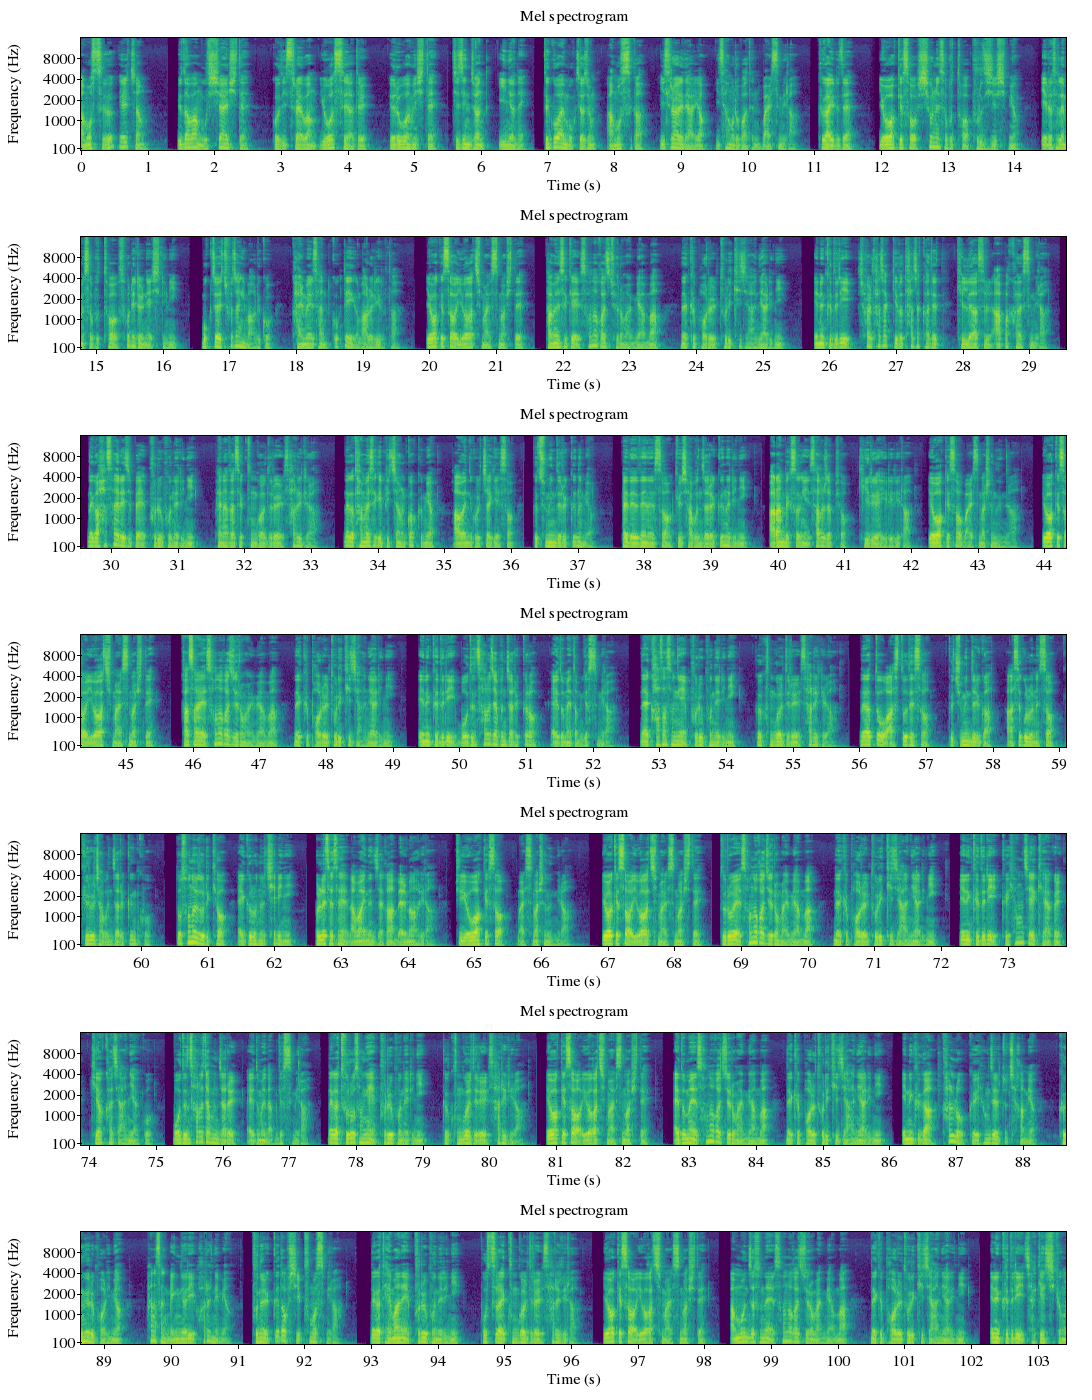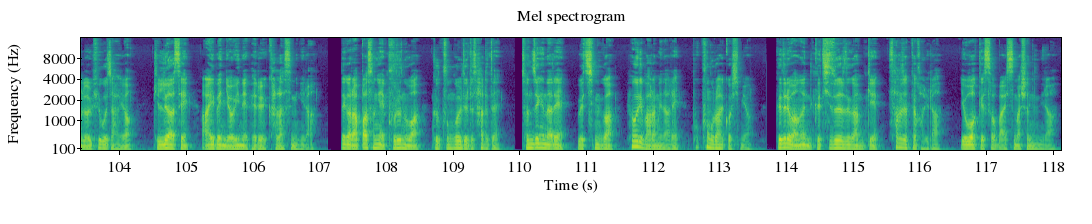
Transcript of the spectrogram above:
아모스 1장 유다 왕 우시아의 시대 곧 이스라엘 왕 요아스의 아들 여로보암의 시대 지진 전 2년에 드고아의 목자 중 아모스가 이스라엘에 대하여 이상으로 받은 말씀이라 그가 이르되 여호와께서 시온에서부터 부르짖으시며 예루살렘에서부터 소리를 내시리니 목자의 초장이 마르고 갈멜산 꼭대기가 마르리로다 여호와께서 이와 같이 말씀하시되 다메섹에 서너 가지 죄로 말미암아 내 그 벌을 돌이키지 아니하리니 이는 그들이 철 타작기로 타작하듯 길르앗을 압박하였습니다. 내가 하사엘의 집에 불을 보내리니 베나닷의 궁궐들을 사르리라. 내가 다메섹의 빗장을 꺾으며 아웬 골짜기에서 그 주민들을 끊으며 벳에덴에서 그 잡은 자를 끊으리니 아람 백성이 사로잡혀 기르에 이르리라. 여호와께서 말씀하셨느니라. 여호와께서 이와 같이 말씀하시되 가사의 서너 가지로 말미암아 내 그 벌을 돌이키지 아니하리니 이는 그들이 모든 사로잡은 자를 끌어 에돔에 넘겼습니다. 내가 가사성에 불을 보내리니 그 궁궐들을 사르리라. 내가 또 아스돗에서 그 주민들과 아스골론에서 귀를 잡은 자를 끊고 또 손을 돌이켜 에그론을 치리니 블레셋에 남아있는 자가 멸망하리라. 주 여호와께서 말씀하셨느니라. 여호와께서 이와 같이 말씀하시되 두로의 서너 가지로 말미암아 내 그 벌을 돌이키지 아니하리니 이는 그들이 그 형제의 계약을 기억하지 아니하고 모든 사로잡은 자를 에돔에 남겼습니다. 내가 두로 성에 불을 보내리니 그 궁궐들을 사르리라. 여호와께서 이와 같이 말씀하시되 에돔의 서너 가지로 말미암아 내 그 벌을 돌이키지 아니하리니 이는 그가 칼로 그의 형제를 쫓아가며 긍휼을 버리며 항상 맹렬히 화를 내며 분을 끝없이 품었습니다. 내가 대만에 불을 보내리니 보스라의 궁궐들을 사르리라. 여호와께서 이와 같이 말씀하시되 암몬 자손의 서너 가지로 말미암아 내 그 벌을 돌이키지 아니하리니 이는 그들이 자기의 지경을 넓히고자 하여 길르앗의 아이벤 여인의 배를 갈랐음이니라. 내가 불을 놓아 그 궁궐들을 사르되 전쟁의 날에 외침과 회오리 바람의 날에 폭풍으로 할 것이며 그들의 왕은 그 지도자들과 함께 사로잡혀 가리라 여호와께서 말씀하셨느니라.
